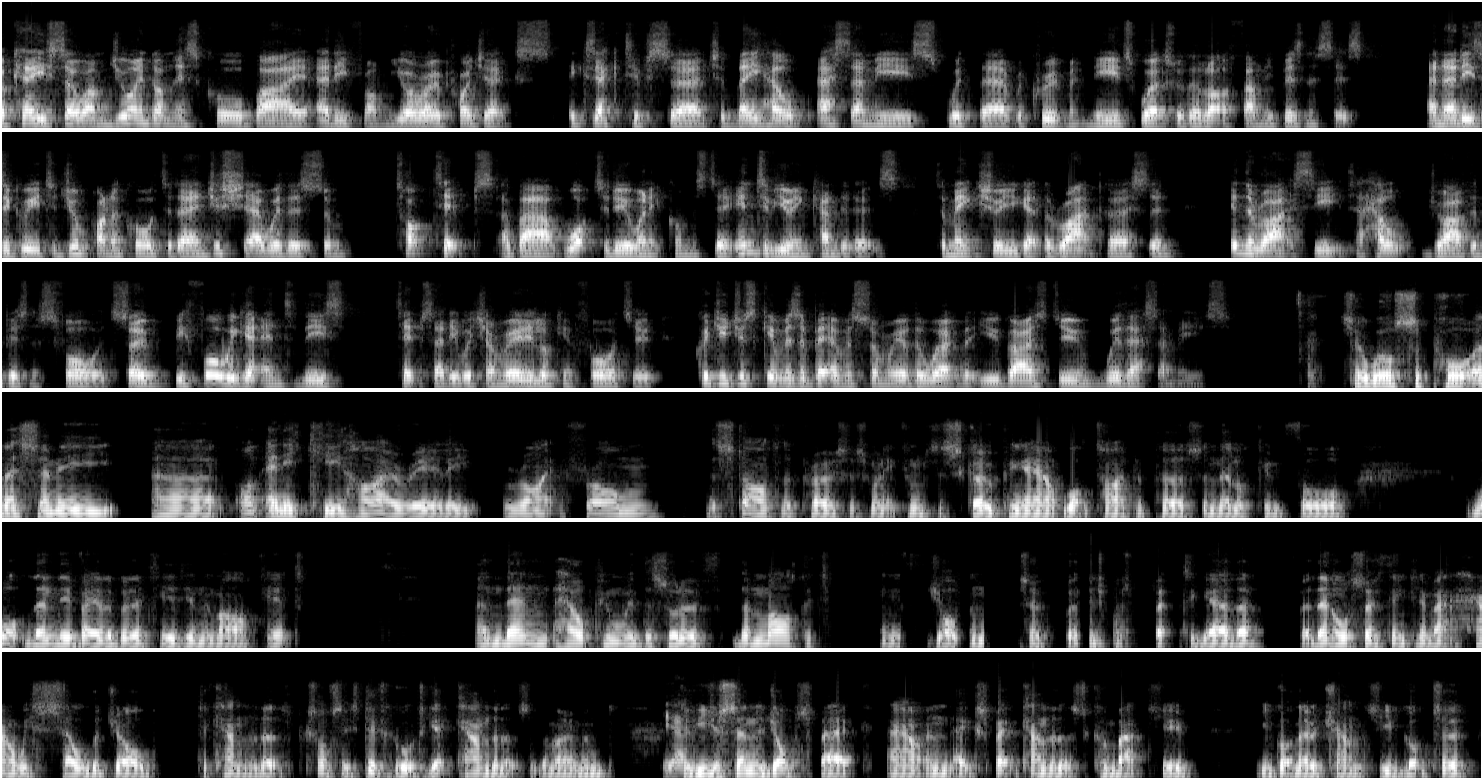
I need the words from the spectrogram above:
Okay, so I'm joined on this call by Eddie from Euro Projects Executive Search, and they help SMEs with their recruitment needs, works with a lot of family businesses. And Eddie's agreed to jump on a call today and just share with us some top tips about what to do when it comes to interviewing candidates to make sure you get the right person in the right seat to help drive the business forward. So before we get into these tips, Eddie, which I'm really looking forward to, could you just give us a bit of a summary of the work that you guys do with SMEs? So we'll support an SME uh, on any key hire, really, right from the start of the process when it comes to scoping out what type of person they're looking for, what then the availability is in the market, and then helping with the sort of the marketing of the job and so putting the job spec together, but then also thinking about how we sell the job to candidates because obviously it's difficult to get candidates at the moment. Yeah. So if you just send the job spec out and expect candidates to come back to you, you've got no chance. You've got to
